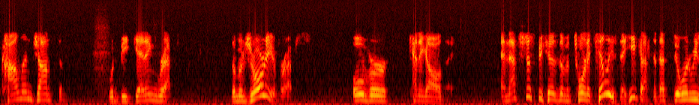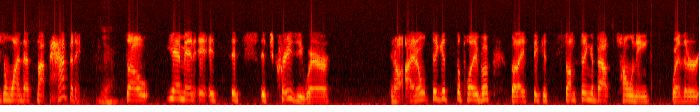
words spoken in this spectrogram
Collin Johnson would be getting reps, the majority of reps, over Kenny Golladay and that's just because of a torn Achilles that he got. That that's the only reason why that's not happening. Yeah. So yeah, man, it, it, it's it's crazy where you know, I don't think it's the playbook, but I think it's something about Toney, whether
